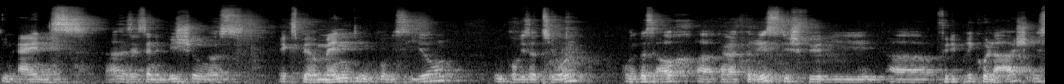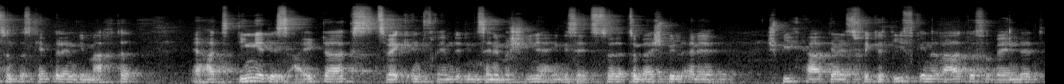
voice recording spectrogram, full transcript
in eins. Es ist eine Mischung aus Experiment, Improvisierung, Improvisation und was auch äh, charakteristisch für die, äh, für die Bricolage ist und was Campbell gemacht hat, er hat Dinge des Alltags zweckentfremdet in seine Maschine eingesetzt. So hat er zum Beispiel eine Spielkarte als Frikativgenerator verwendet,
